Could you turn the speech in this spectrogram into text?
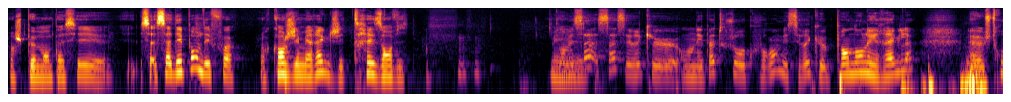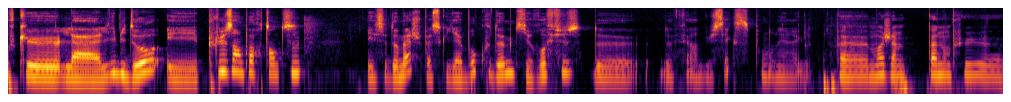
Genre, je peux m'en passer. Ça, ça dépend des fois. Genre, quand j'ai mes règles, j'ai très envie. Mais, Non mais ça, ça c'est vrai qu'on n'est pas toujours au courant, mais c'est vrai que pendant les règles, euh, je trouve que la libido est plus importante. Mm. Et c'est dommage parce qu'il y a beaucoup d'hommes qui refusent de, de faire du sexe pendant les règles. bah, moi, j'aime pas non plus. euh,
